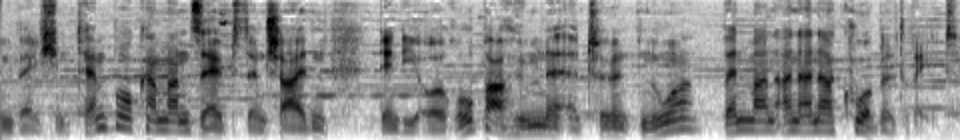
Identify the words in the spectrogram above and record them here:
In welchem Tempo kann man selbst entscheiden, denn die Europahymne ertönt nur, wenn man an einer Kurbel dreht.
